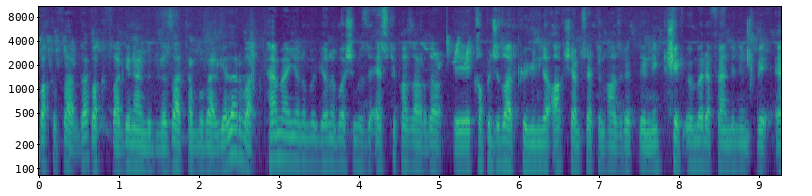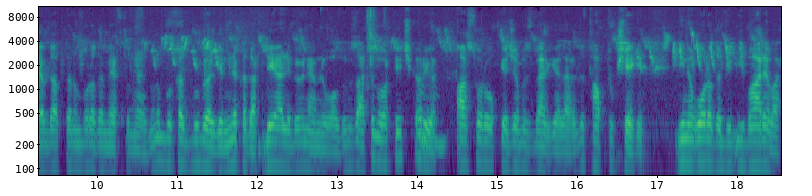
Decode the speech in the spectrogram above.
Vakıflarda, Vakıflar Genel Müdürlüğü'nde zaten bu belgeler var. Hemen yanı, yanı başımızda Eski Pazar'da e, Kapıcılar Köyü'nde Akşemseddin Hazretleri'nin, Şeyh Ömer Efendi'nin ve evlatlarının burada meftun olduğunu, bu, bu bölgenin ne kadar değerli ve önemli olduğunu zaten ortaya çıkarıyor. Az sonra okuyacağımız belgelerde Tapduk Şehri. Yine orada bir ibare var.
